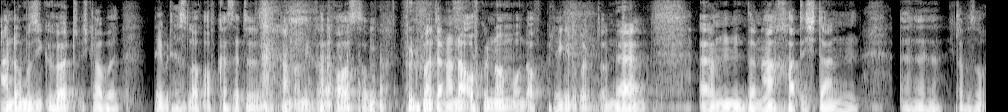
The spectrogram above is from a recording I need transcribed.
andere Musik gehört. Ich glaube, David Hasselhoff auf Kassette kam irgendwie gerade raus, so fünfmal hintereinander aufgenommen und auf Play gedrückt. Und Ja. äh, ähm, danach hatte ich dann, äh, ich glaube so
